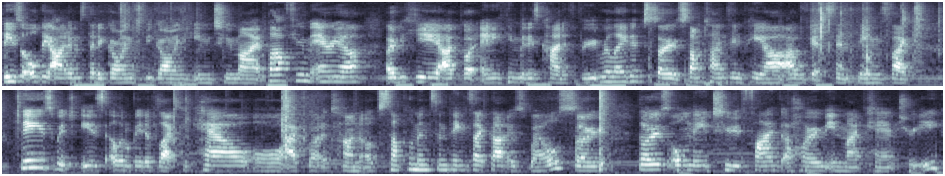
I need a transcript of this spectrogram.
These are all the items that are going to be going into my bathroom area. Over here, I've got anything that is kind of food related. So sometimes in PR, I will get sent things like these, which is a little bit of like cacao, or I've got a ton of supplements and things like that as well. So those all need to find a home in my pantry.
